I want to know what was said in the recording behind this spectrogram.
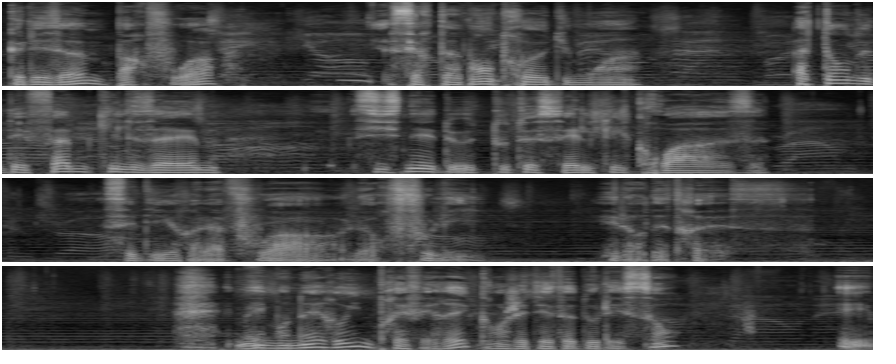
que les hommes parfois, certains d'entre eux du moins, attendent des femmes qu'ils aiment, si ce n'est de toutes celles qu'ils croisent. C'est dire à la fois leur folie et leur détresse. Mais mon héroïne préférée quand j'étais adolescent, et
